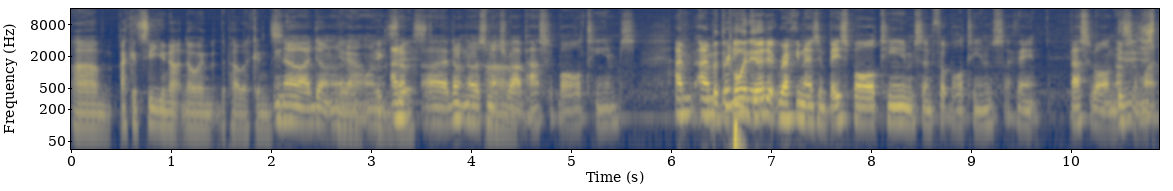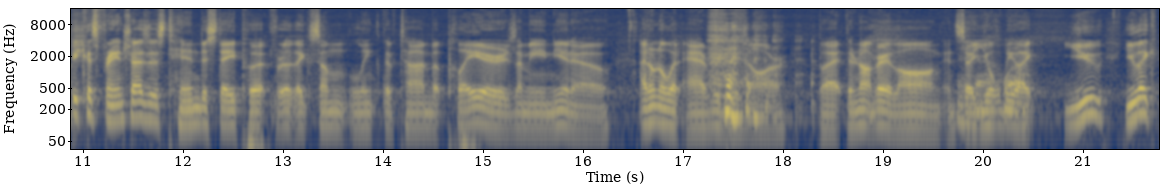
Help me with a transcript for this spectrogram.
Um, I could see you not knowing that the Pelicans. No, I don't know You that know, one. I don't. exist. I don't know as much about basketball teams. I'm I'm pretty good is- at recognizing baseball teams and football teams. I think basketball not Is so it much. just because franchises tend to stay put for like some length of time, but players, I mean, you know, I don't know what averages are, but they're not very long, and so Yeah, you'll be like, you you like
